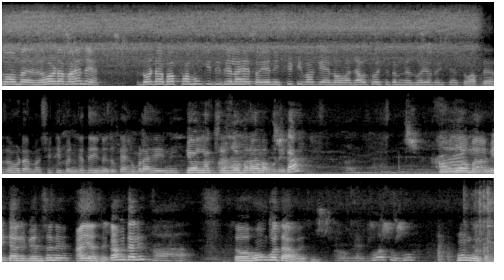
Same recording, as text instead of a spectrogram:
જો અમારે રહોડામાં હે ને ડોડા બાફા મૂકી દીધેલા હે તો એની સીટી વાગે એનો અવાજ આવતો હશે, તમને જોયો તો હશે. તો આપણે રહોડામાં સીટી બંધ કરી દઈએ નગર કાંઈ હમણાં હે નહીં. કેવલ અક્ષર જો અમારે આવવા પડે, કા? તો જો અમારા મિતાલી બેન છે ને અહીંયા છે કા મિતાલી? તો હું ગોતા આવે છે? હું ગોતા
